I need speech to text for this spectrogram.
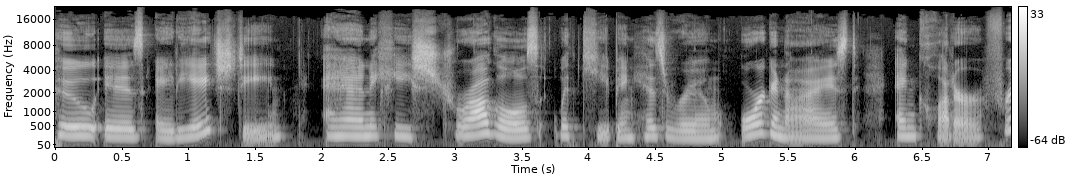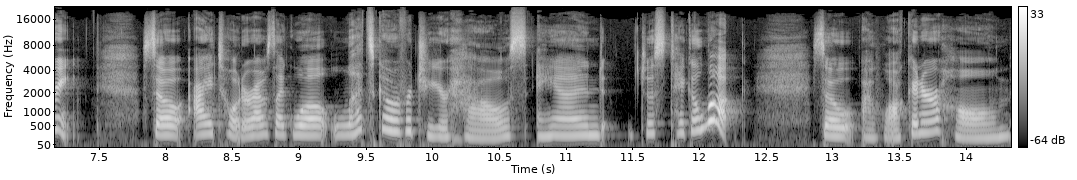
who is ADHD and he struggles with keeping his room organized and clutter free. So I told her, I was like, well, let's go over to your house and just take a look. So I walk in her home,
